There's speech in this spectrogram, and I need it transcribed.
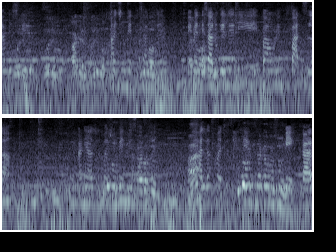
आणि माझी मेहंदी चालू आहे. मी मेहंदी चालू केलेली पावणे पाचला. आणि अजून माझी मेहंदी चालू आहे. हालत माझी झाली बेकार.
